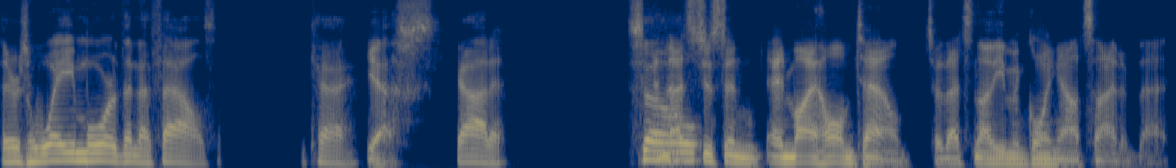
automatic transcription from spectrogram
there's way more than a thousand. Okay. Yes. Got it. So and that's just in, in my hometown. So that's not even going outside of that.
